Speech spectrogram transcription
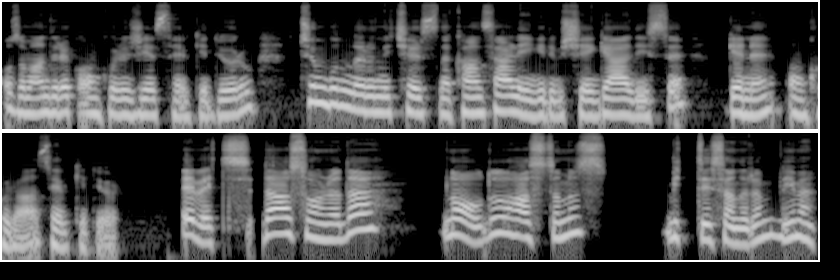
o zaman direkt onkolojiye sevk ediyorum. Tüm bunların içerisine kanserle ilgili bir şey geldiyse gene onkoloğa sevk ediyorum. Evet daha sonra da ne oldu? Hastamız bitti sanırım değil mi?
